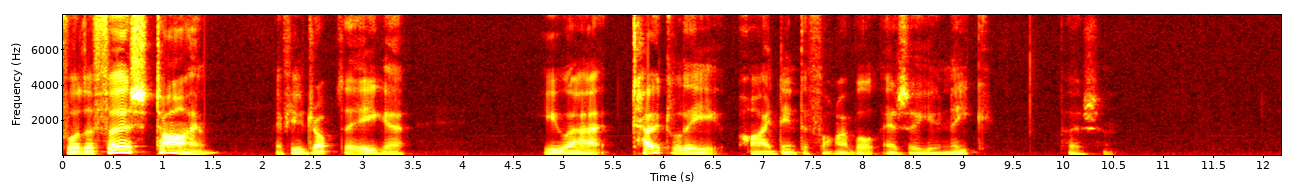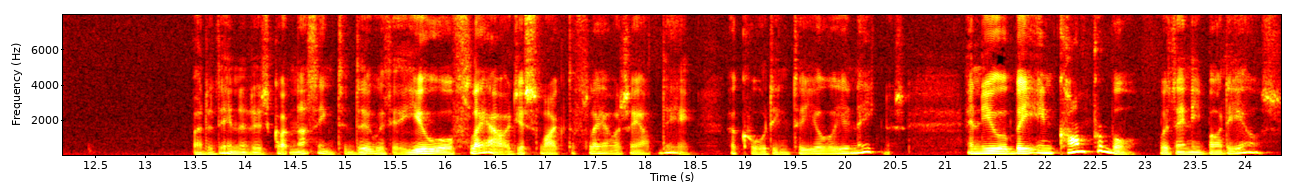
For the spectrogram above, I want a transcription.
For the first time, if you drop the ego, you are totally identifiable as a unique person. But then it has got nothing to do with it. You will flower just like the flowers out there, according to your uniqueness. And you will be incomparable with anybody else.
